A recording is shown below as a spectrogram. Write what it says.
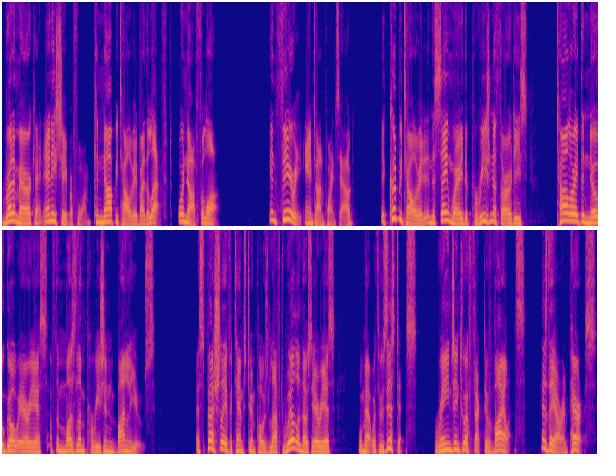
Red America in any shape or form cannot be tolerated by the left, or not for long. In theory, Anton points out, it could be tolerated in the same way the Parisian authorities tolerate the no go areas of the Muslim Parisian banlieues, especially if attempts to impose left will in those areas were met with resistance, ranging to effective violence, as they are in Paris.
